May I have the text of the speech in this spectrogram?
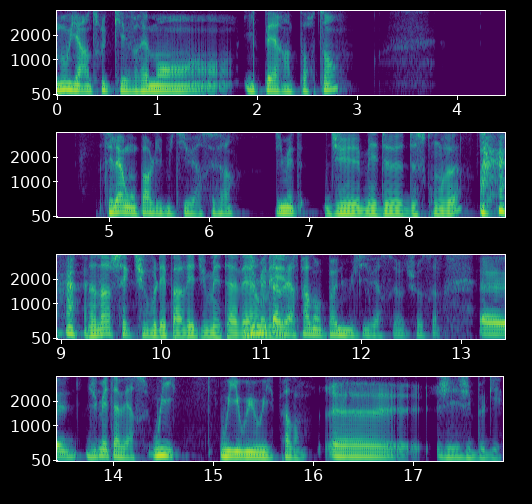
nous, il y a un truc qui est vraiment hyper important c'est là où on parle du multivers, c'est ça du, du Mais de, de ce qu'on veut. non, non, je sais que tu voulais parler du métavers. Du métavers, pardon, pas du multivers, c'est autre chose ça. Euh, du métaverse, oui. Oui, oui, oui, pardon. Euh, j'ai bugué.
